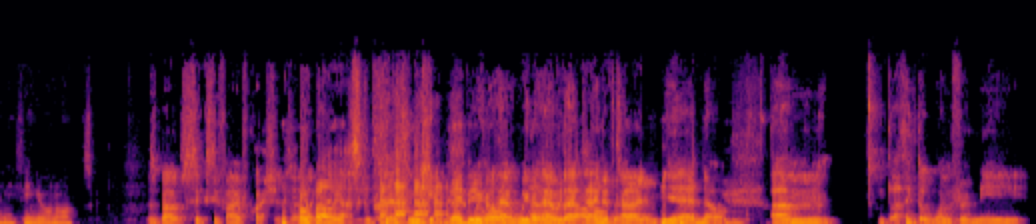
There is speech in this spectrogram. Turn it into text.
anything you want to ask? There's about 65 questions I'd like well, to ask. we, Maybe we don't have, we don't have that kind of time. Yeah, no. Um, I think the one for me,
